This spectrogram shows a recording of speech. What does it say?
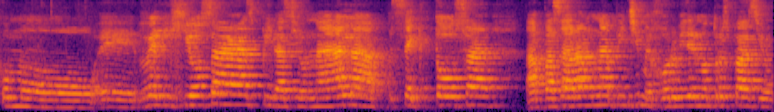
como eh, religiosa, aspiracional, a, sectosa, a pasar a una pinche mejor vida en otro espacio.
